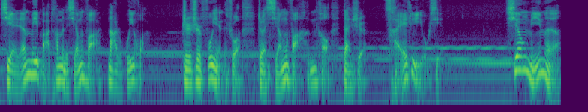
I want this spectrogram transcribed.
显然没把他们的想法纳入规划，只是敷衍地说这想法很好，但是财力有限。乡民们啊，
